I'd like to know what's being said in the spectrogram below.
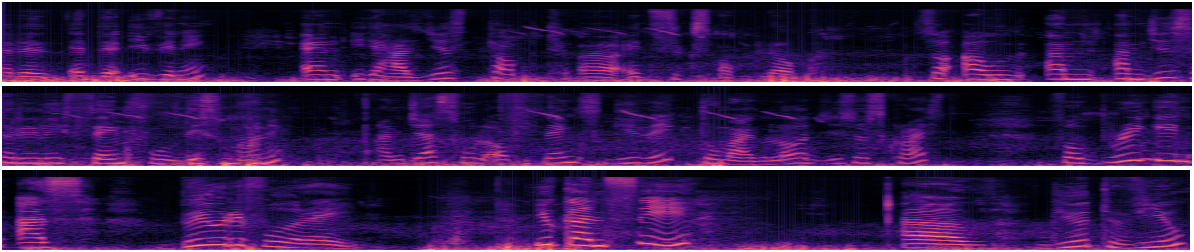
at, the- at the evening and it has just stopped uh, at six o'clock. So I'll, I'm, I'm just really thankful this morning. I'm just full of thanksgiving to my lord jesus christ for bringing us beautiful rain. You can see a good view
